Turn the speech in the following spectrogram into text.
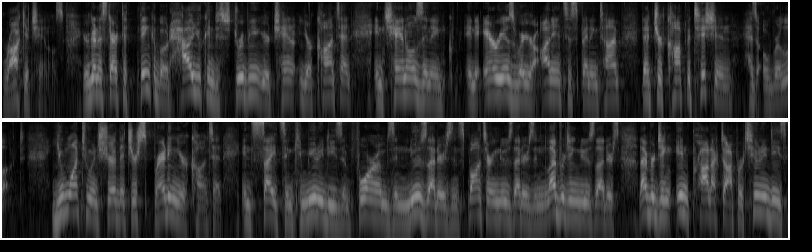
rocket channels. You're going to start to think about how you can distribute your, channel, your content in channels and in, in areas where your audience is spending time that your competition has overlooked. You want to ensure that you're spreading your content in sites and communities and forums and newsletters and sponsoring newsletters and leveraging newsletters, leveraging in product opportunities.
